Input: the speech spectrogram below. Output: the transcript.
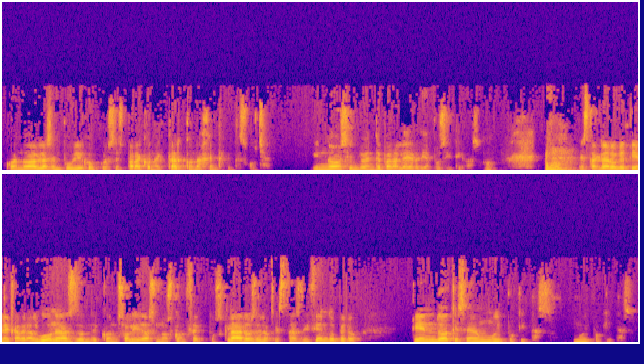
cuando hablas en público, pues es para conectar con la gente que te escucha y no simplemente para leer diapositivas. Está claro que tiene que haber algunas donde consolidas unos conceptos claros de lo que estás diciendo, pero tiendo a que sean muy poquitas, muy poquitas.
